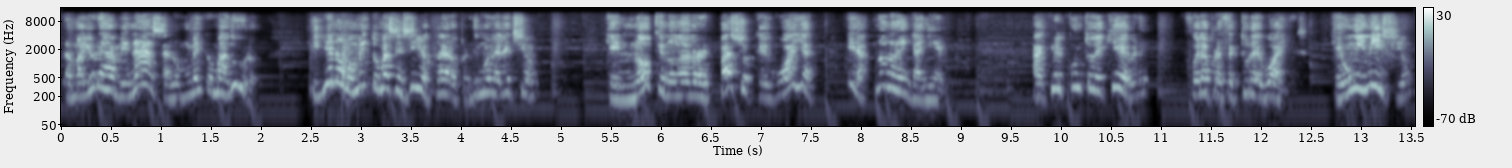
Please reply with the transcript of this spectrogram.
las mayores amenazas, los momentos más duros. Y ya en los momentos más sencillos, claro, perdimos la elección, que no, que no dan los espacios, que Guayas. Mira, no nos engañemos. Aquí el punto de quiebre fue la prefectura de Guayas, que un inicio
